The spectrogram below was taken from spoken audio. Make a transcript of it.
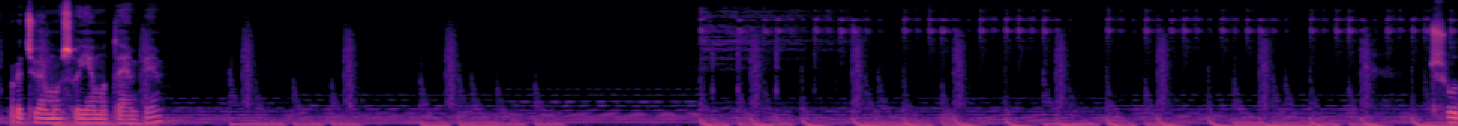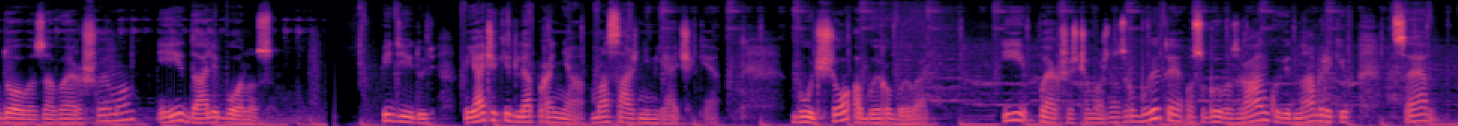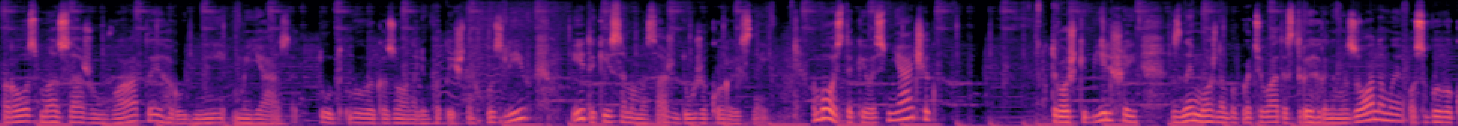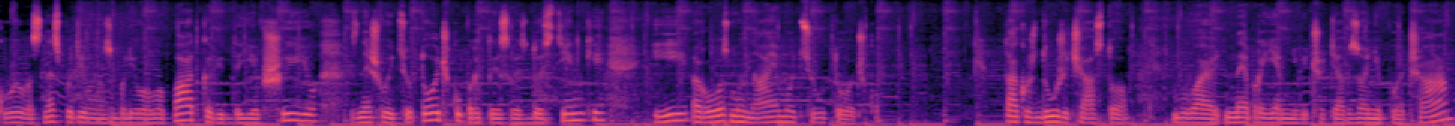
Працюємо в своєму темпі. Чудово завершуємо. І далі бонус. Підійдуть м'ячики для прання, масажні м'ячики. Будь-що, аби робили. І перше, що можна зробити, особливо зранку від набряків, це розмасажувати грудні м'язи. Тут велика зона лімфатичних вузлів, і такий самий масаж дуже корисний. Або ось такий ось м'ячик. Трошки більший, з ним можна попрацювати з тригерними зонами, особливо коли у вас несподівано заболіла лопатка, віддає в шию, знайшли цю точку, притиснулись до стінки і розминаємо цю точку. Також дуже часто бувають неприємні відчуття в зоні плеча.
